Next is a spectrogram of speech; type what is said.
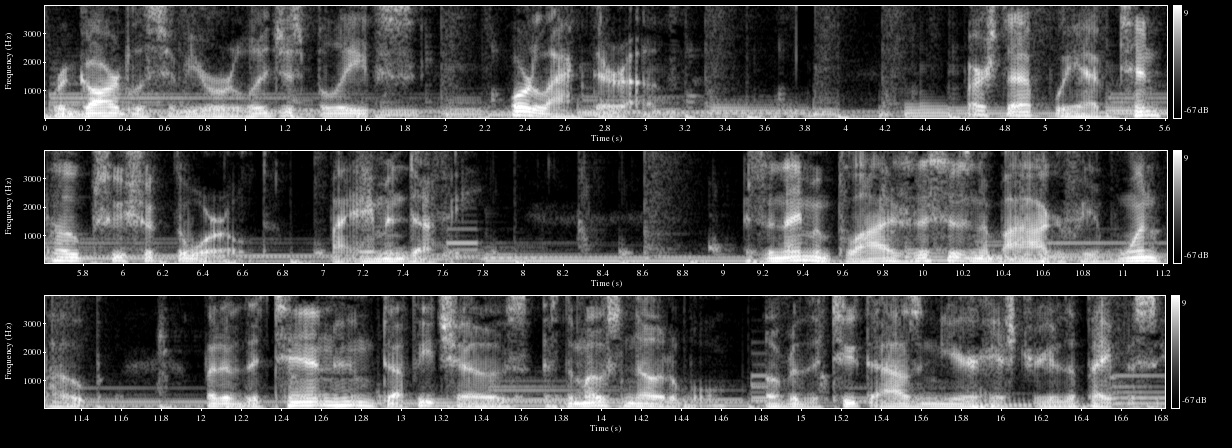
regardless of your religious beliefs or lack thereof. First up, we have 10 Popes Who Shook the World by Eamon Duffy. As the name implies, this isn't a biography of one pope, but of the 10 whom Duffy chose as the most notable over the 2,000 year history of the papacy.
